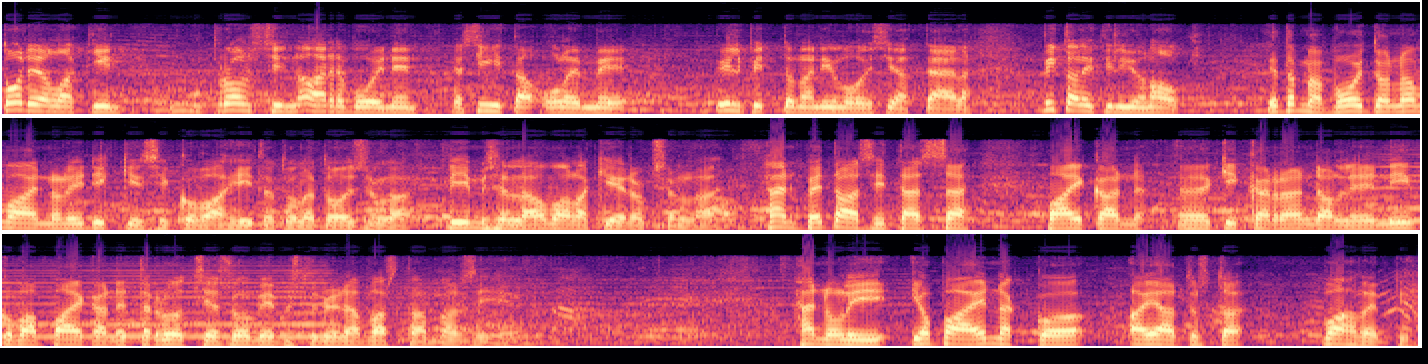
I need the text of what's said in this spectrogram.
todellakin pronssin arvoinen ja siitä olemme vilpittömän iloisia täällä. Vitalitili on auki. Ja tämän voiton avain oli Dickinsin kova hiihto tuolla toisella, viimeisellä omalla kierroksella. Hän petasi tässä paikan äh, Kikkan Randallille niin kova paikan, että Ruotsi ja Suomi ei pystynyt enää vastaamaan siihen. Hän oli jopa ennakkoajatusta vahvempi.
